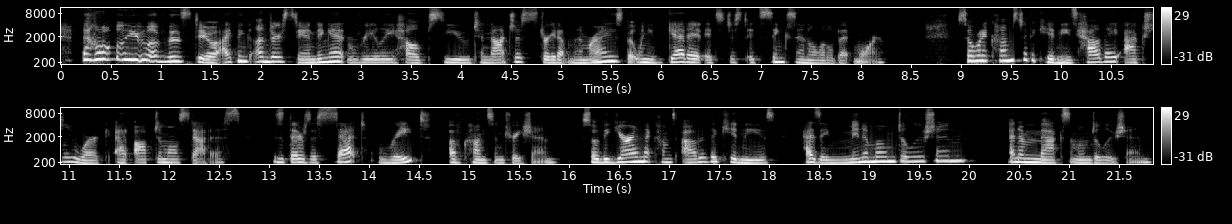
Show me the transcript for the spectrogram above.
Hopefully, you love this too. I think understanding it really helps you to not just straight up memorize, but when you get it, it's just, it sinks in a little bit more. So, when it comes to the kidneys, how they actually work at optimal status is that there's a set rate of concentration. So, the urine that comes out of the kidneys has a minimum dilution and a maximum dilution,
